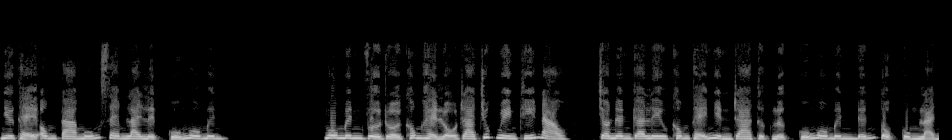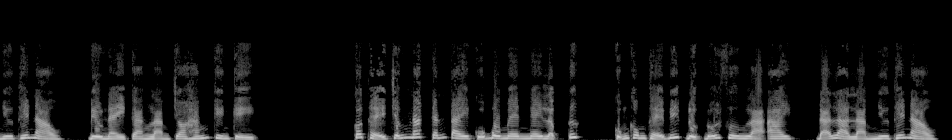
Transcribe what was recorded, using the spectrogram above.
như thể ông ta muốn xem lai lịch của ngô minh. Ngô minh vừa rồi không hề lộ ra chút nguyên khí nào cho nên galil không thể nhìn ra thực lực của ngô minh đến tột cùng là như thế nào, điều này càng làm cho hắn kiên kỵ. Có thể chấn nát cánh tay của bomen ngay lập tức, cũng không thể biết được đối phương là ai, đã là làm như thế nào,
